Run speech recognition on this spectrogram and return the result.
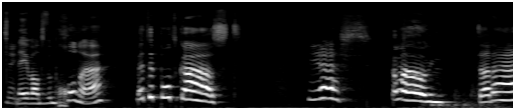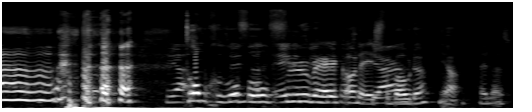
Nee. Nee, want we begonnen met de podcast. Yes! Gewoon. Tadaa! Ja, Tromgeroffel, 2021 vuurwerk. Oh nee, is jaar. verboden. Ja, helaas.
